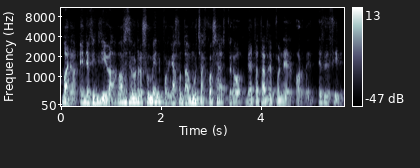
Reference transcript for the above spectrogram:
Bueno, en definitiva, vamos a hacer un resumen porque has contado muchas cosas, pero voy a tratar de poner orden. Es decir,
